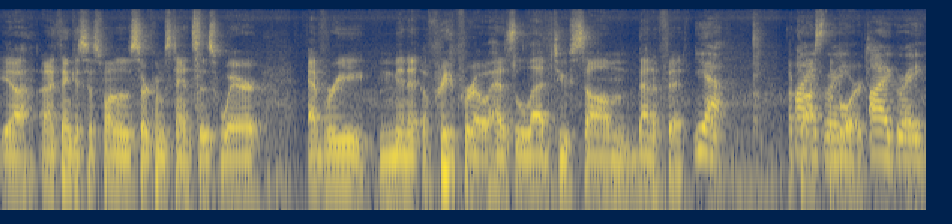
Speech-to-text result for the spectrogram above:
yeah, and I think it's just one of those circumstances where every minute of pre-pro has led to some benefit Yeah. across the board, I agree.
